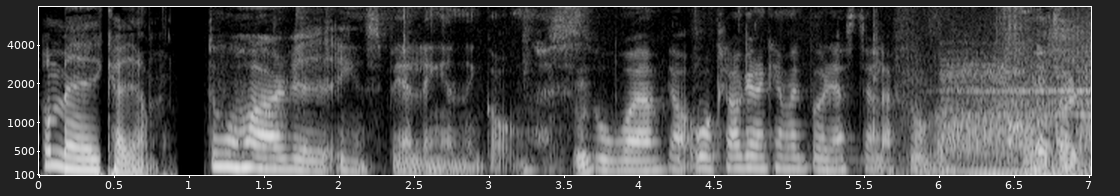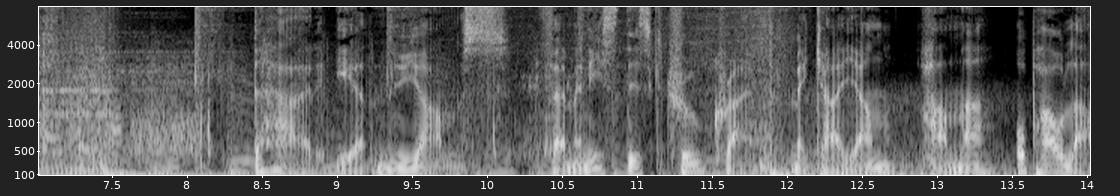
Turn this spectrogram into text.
Och mig, Kajan. Då har vi inspelningen igång. Så ja, åklagaren kan väl börja ställa frågor. Ja, tack. Det här är Nyans, feministisk true crime med Kajan, Hanna och Paula.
